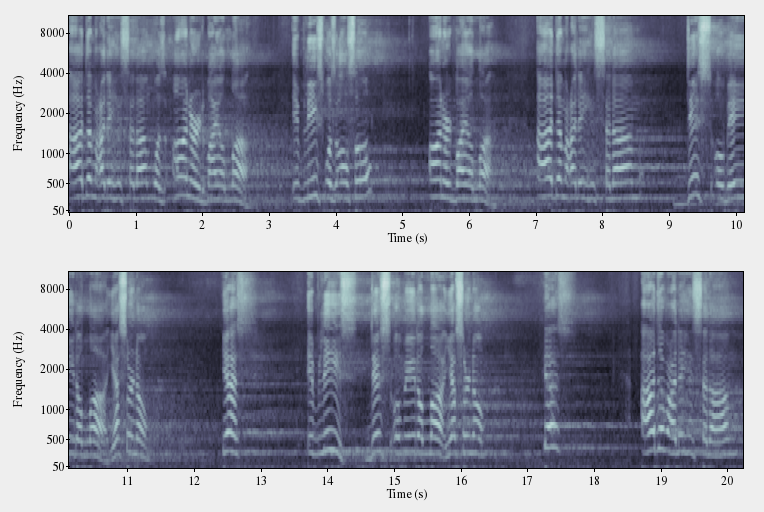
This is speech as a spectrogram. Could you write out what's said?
Adam alayhi salam was honored by Allah. Iblis was also honored by Allah. Adam alayhi salam disobeyed Allah. Yes or no? Yes. Iblis disobeyed Allah. Yes or no? Yes. Adam alayhi salam,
